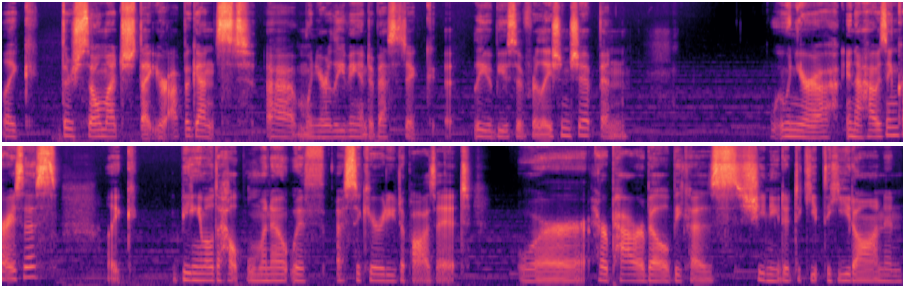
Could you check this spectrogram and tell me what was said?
like, there's so much that you're up against um, when you're leaving a domestically abusive relationship and when you're uh, in a housing crisis, like being able to help a woman out with a security deposit or her power bill because she needed to keep the heat on and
